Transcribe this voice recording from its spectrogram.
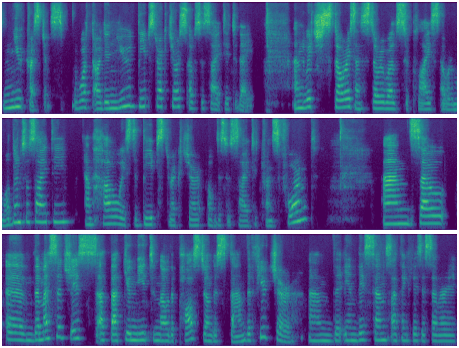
new questions. What are the new deep structures of society today? And which stories and story world supplies our modern society? And how is the deep structure of the society transformed? And so um, the message is that, you need to know the past to understand the future. And in this sense, I think this is a very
